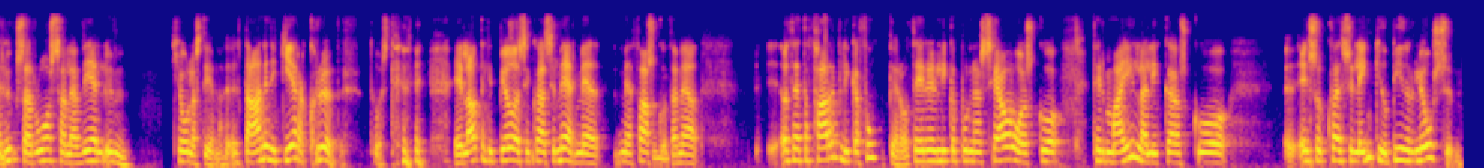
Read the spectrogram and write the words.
er hugsað rosalega vel um hjólastíðana Daniði gera kröfur þeir láta ekki bjóða sig hvað sem er með, með það sko. Þannig að og þetta þarf líka funker og þeir eru líka búin að sjá að sko, þeir mæla líka sko, eins og hvað þessu lengi þú býður ljósum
